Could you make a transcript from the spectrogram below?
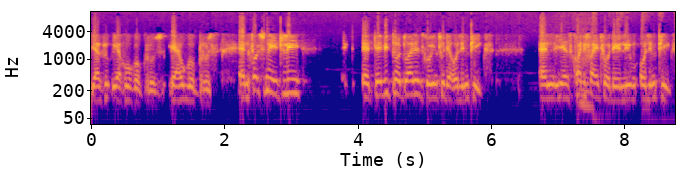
Yahugo Broos. Yahugo Broos. And fortunately, uh, David Notoane is going to the Olympics and he has qualified for the Olympics.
